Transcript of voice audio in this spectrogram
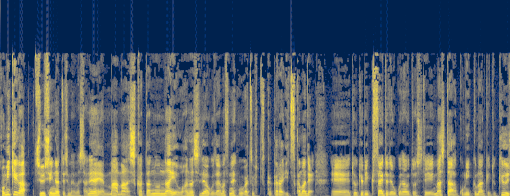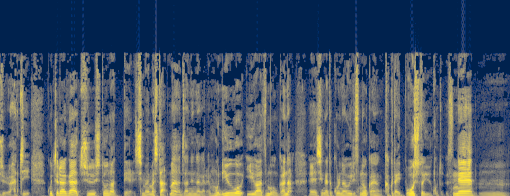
コミケが中止になってしまいましたね。まあまあ仕方のないお話ではございますね。5月2日から5日まで、えー、東京ビッグサイトで行うとしていましたコミックマーケット98。こちらが中止となってしまいました。まあ残念ながら、もう理由を言わずもがな、えー、新型コロナウイルスの拡大防止ということですね。うん。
